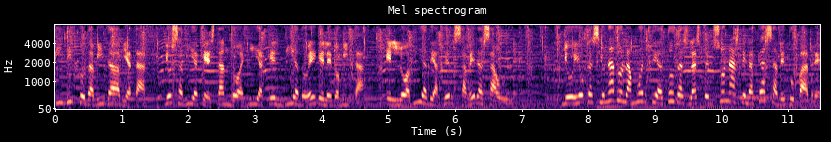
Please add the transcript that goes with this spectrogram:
Y dijo David a Abiatar, yo sabía que estando allí aquel día Doeg el Edomita, él lo había de hacer saber a Saúl. Yo he ocasionado la muerte a todas las personas de la casa de tu padre.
